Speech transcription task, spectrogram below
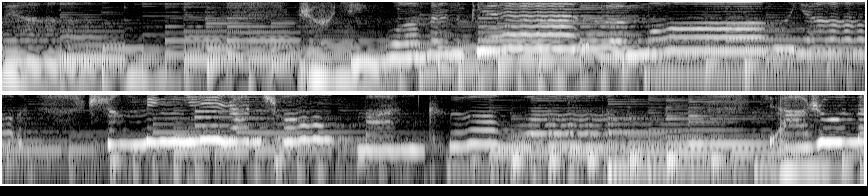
亮。如今我们变了模样，生命依然充满渴望。假如能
